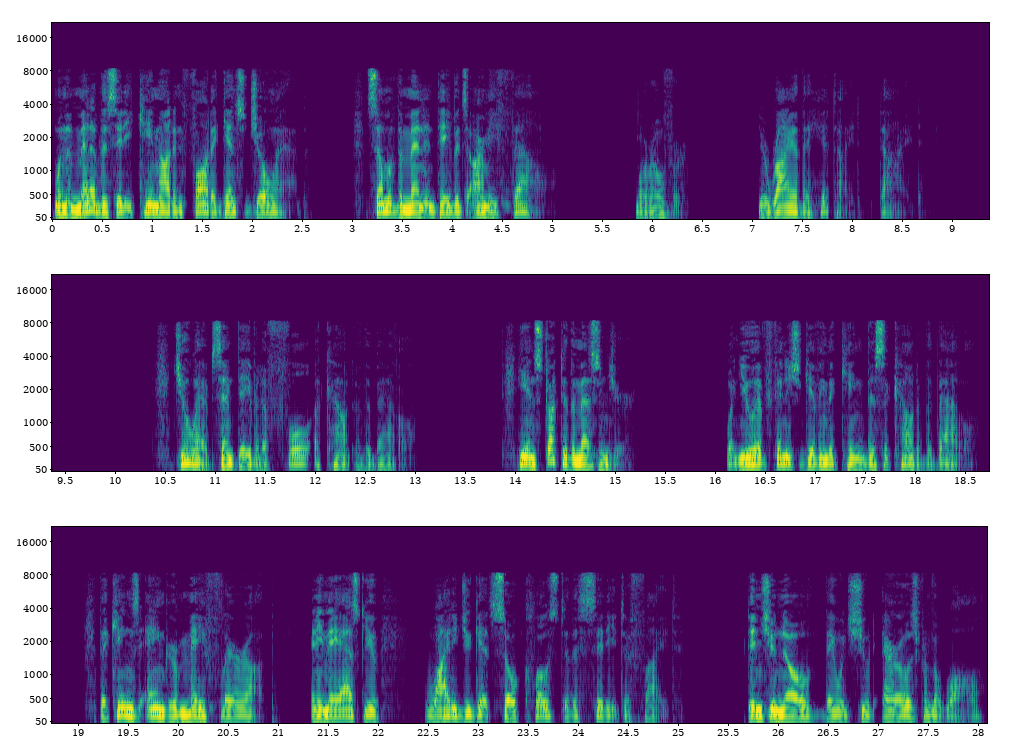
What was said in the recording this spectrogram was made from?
When the men of the city came out and fought against joab some of the men in david's army fell. Moreover uriah the hittite died. Joab sent david a full account of the battle. He instructed the messenger when you have finished giving the king this account of the battle the king's anger may flare up and he may ask you why did you get so close to the city to fight? Didn't you know they would shoot arrows from the wall?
